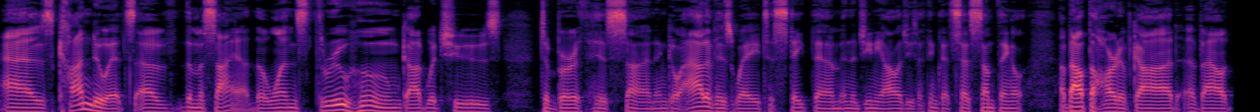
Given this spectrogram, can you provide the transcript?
as conduits of the messiah the ones through whom god would choose to birth his son and go out of his way to state them in the genealogies. I think that says something about the heart of God, about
